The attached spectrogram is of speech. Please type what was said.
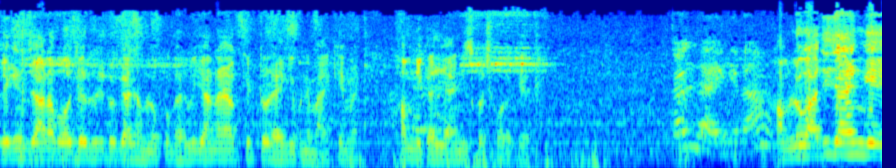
लेकिन जाना बहुत ज़रूरी है क्योंकि आज हम लोग को घर भी जाना है और किट्टू रहेगी अपने मायके में। हम निकल जाएँगे इसको छोड़ के। हम लोग आज ही जाएँगे।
